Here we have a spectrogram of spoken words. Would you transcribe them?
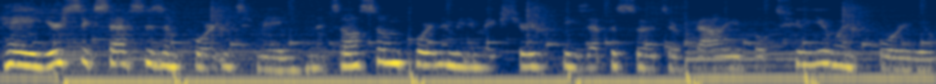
Hey, your success is important to me, and it's also important to me to make sure that these episodes are valuable to you and for you.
